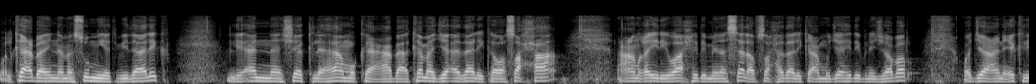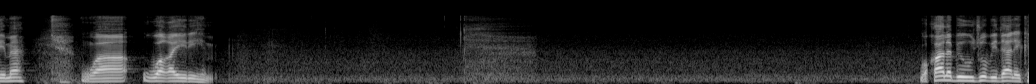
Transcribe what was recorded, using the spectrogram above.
والكعبة إنما سميت بذلك لأن شكلها مكعبة كما جاء ذلك وصح عن غير واحد من السلف صح ذلك عن مجاهد بن جبر وجاء عن عكرمة وغيرهم. وقال بوجوب ذلك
